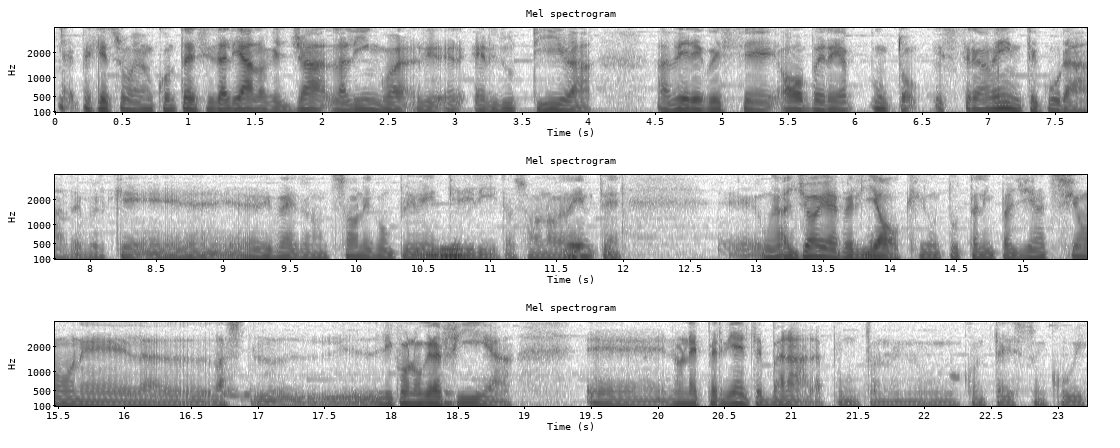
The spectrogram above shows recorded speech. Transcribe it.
Eh, perché insomma in un contesto italiano che già la lingua è riduttiva, avere queste opere appunto estremamente curate, perché eh, ripeto, non sono i complimenti di rito, sono veramente eh, una gioia per gli occhi, con tutta l'impaginazione, la, la, l'iconografia eh, non è per niente banale appunto in un contesto in cui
